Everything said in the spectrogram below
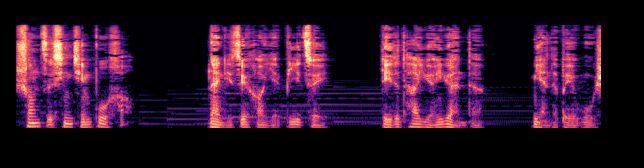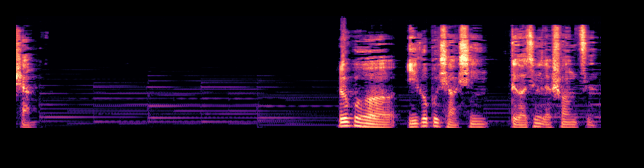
双子心情不好，那你最好也闭嘴，离得他远远的，免得被误伤。如果一个不小心得罪了双子，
